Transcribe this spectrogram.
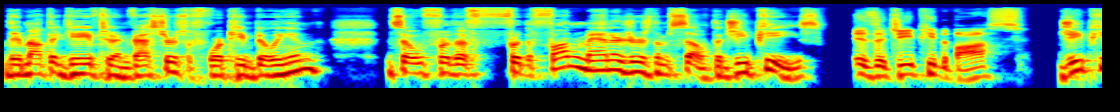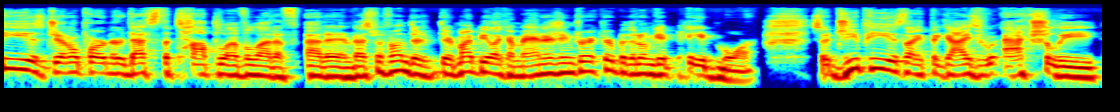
The amount they gave to investors was 14 billion. So for the for the fund managers themselves, the GPs, is the GP the boss? GP is general partner. That's the top level at, a, at an investment fund. There, there might be like a managing director, but they don't get paid more. So GP is like the guys who actually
